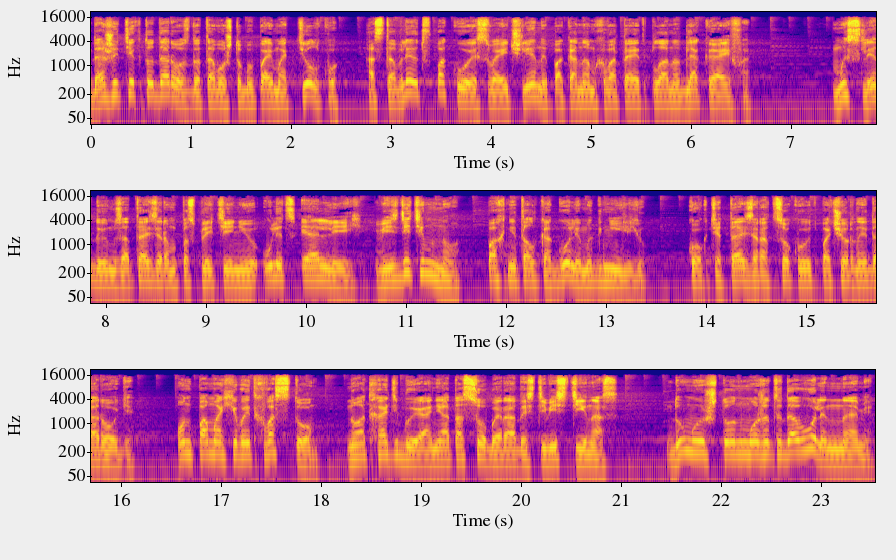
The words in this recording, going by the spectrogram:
даже те, кто дорос до того, чтобы поймать телку, оставляют в покое свои члены, пока нам хватает плана для кайфа. Мы следуем за тазером по сплетению улиц и аллей. Везде темно, пахнет алкоголем и гнилью. Когти тазера цокают по черной дороге. Он помахивает хвостом, но от ходьбы, а не от особой радости вести нас. Думаю, что он может и доволен нами,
